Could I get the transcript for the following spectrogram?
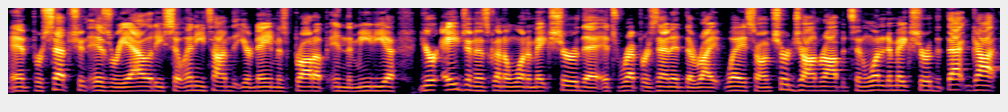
and perception is reality. So anytime that your name is brought up in the media, your agent is going to want to make sure that it's represented the right way. So I'm sure Jon Robinson wanted to make sure that that got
